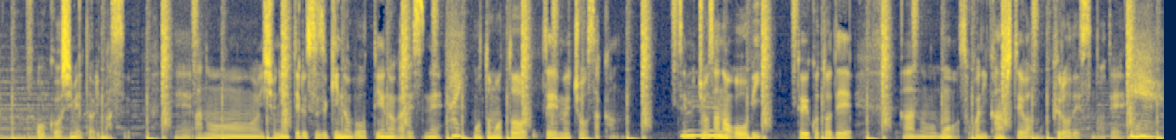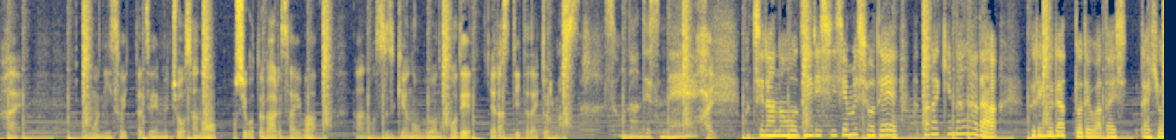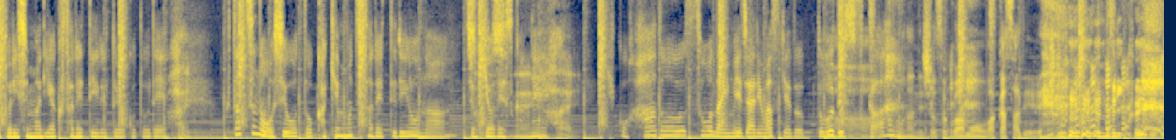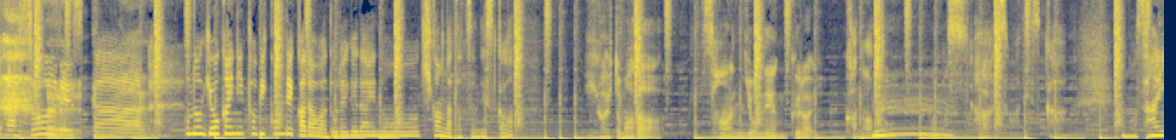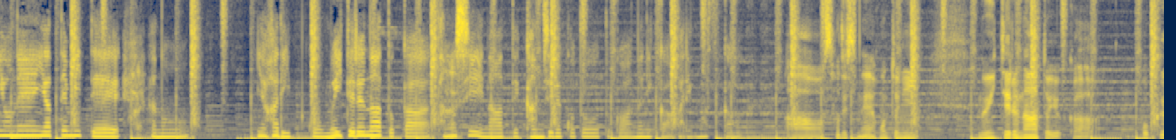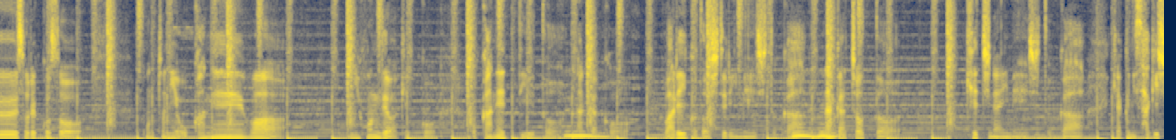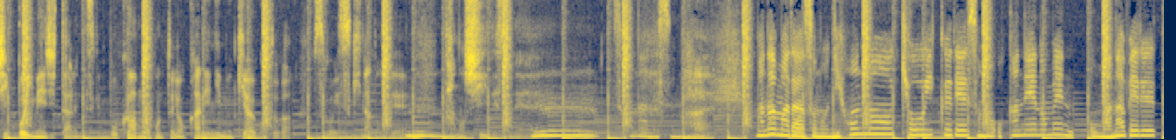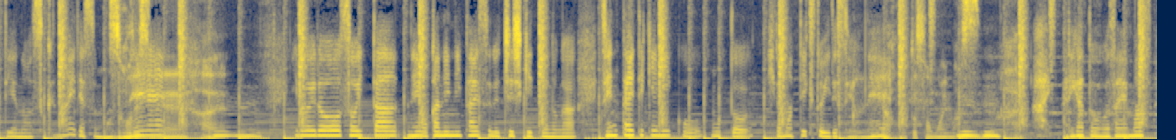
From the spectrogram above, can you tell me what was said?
多くを占めております。えーあのー一緒にやってる鈴木信夫っていうのがですね、はい。もともと税務調査官、税務調査の OB ということで、あのもうそこに関してはもうプロですので、えー、はい、主にそういった税務調査のお仕事がある際はあの鈴木信夫の方でやらせていただいております。そうなんですね。はい、こちらの税理士事務所で働きながらフレグラットでは代代表取締役されているということではい、2つのお仕事を掛け持ちされているような状況ですかそうね。はい。結構ハードそうなイメージありますけどどうですか？あーどうなんでしょう。そこはもう若さで 乗り越える、あそうですか、はい、この業界に飛び込んでからはどれぐらいの期間が経つんですか？意外とまだ34年くらいかなと思います。あはい。そうですか。この34年やってみてはい。あのやはりこう向いてるなとか楽しいなって感じることとかは何かありますか、はい、ああそうですね。本当に向いてるなというか僕それこそ本当にお金は日本では結構お金っていうと、なんかこう悪いことをしてるイメージとか、うんうん、なんかちょっとケチなイメージとか逆に詐欺師っぽいイメージってあるんですけど僕はもう本当にお金に向き合うことがすごい好きなので、楽しいですね。うんそうなんですね、はい。まだまだその日本の教育でそのお金の面を学べるっていうのは少ないですもんね。そうですね。はい、うんいろいろそういったねお金に対する知識っていうのが全体的にこうもっと広まっていくといいですよね。いや本当そう思います、うんうん。はい、はい、ありがとうございます。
